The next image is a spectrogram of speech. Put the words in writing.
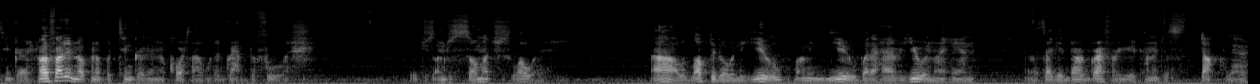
Tinker. Well, if I didn't open up with Tinker, then of course I would have grabbed the Foolish. Just, I'm just so much slower. Ah, I would love to go into you. I mean, you, but I have you in my hand. Unless I get Dark Grepher, you're kind of just stuck there.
